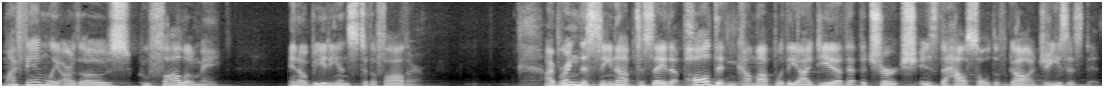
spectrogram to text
My family are those who follow me in obedience to the Father. I bring this scene up to say that Paul didn't come up with the idea that the church is the household of God. Jesus did.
